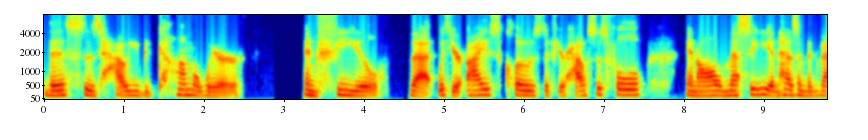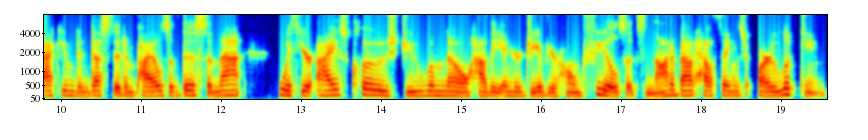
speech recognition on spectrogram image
This is how you become aware and feel that with your eyes closed, if your house is full and all messy and hasn't been vacuumed and dusted and piles of this and that, with your eyes closed, you will know how the energy of your home feels. It's not about how things are looking,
